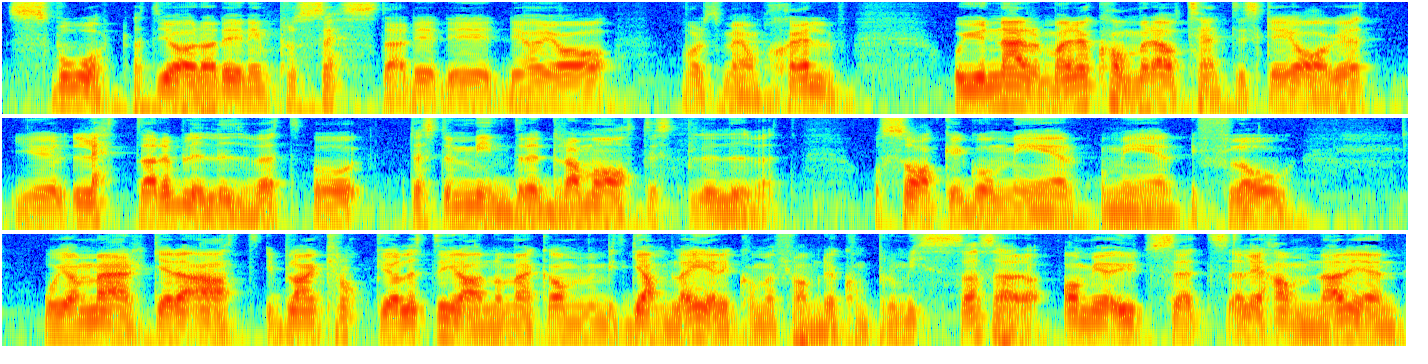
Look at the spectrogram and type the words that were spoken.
svårt att göra det. Det är en process där. Det, det, det har jag varit med om själv. Och ju närmare jag kommer det autentiska jaget, ju lättare blir livet och desto mindre dramatiskt blir livet. Och saker går mer och mer i flow. Och jag märker att ibland krockar jag lite grann och märker om mitt gamla Erik kommer fram, det jag kompromissar så här. Om jag utsätts eller hamnar i en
